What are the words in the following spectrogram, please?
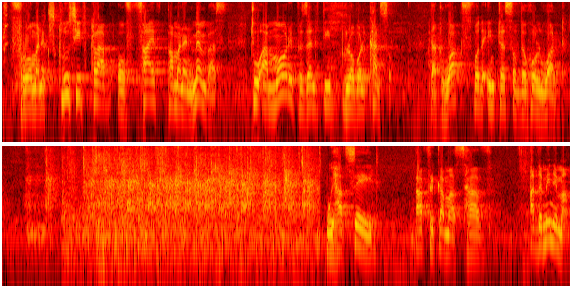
from an exclusive club of five permanent members to a more representative global council that works for the interests of the whole world. We have said Africa must have, at the minimum,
